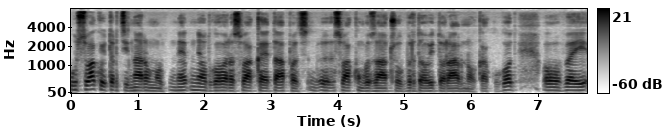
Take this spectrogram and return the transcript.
U svakoj trci naravno ne, ne odgovara svaka etapa svakom vozaču brdovito ravno kako god, ovaj, e,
